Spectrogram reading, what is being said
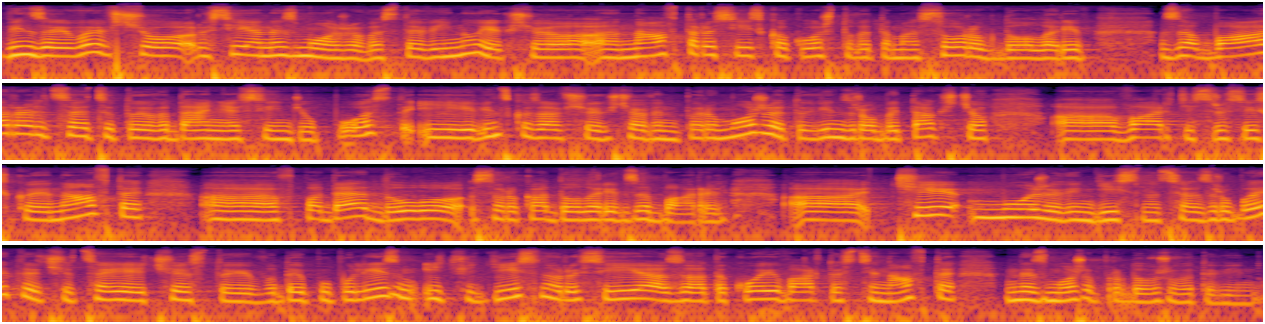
Він заявив, що Росія не зможе вести війну, якщо е, нафта російська коштуватиме 40 доларів за барель. Це цитує видання Сінджу Пост. І він сказав, що якщо він переможе, то він зробить так, що вартість російської нафти впаде до 40 доларів за барель. Чи може він дійсно це зробити? Чи це є чистої води популізм? І чи дійсно Росія за такої вартості нафти не зможе продовжувати війну?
